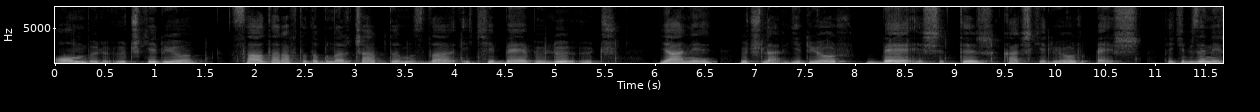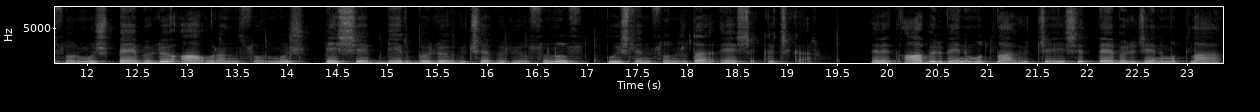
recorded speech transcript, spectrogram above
10 bölü 3 geliyor. Sağ tarafta da bunları çarptığımızda 2B bölü 3. Yani 3'ler gidiyor. B eşittir. Kaç geliyor? 5. Peki bize neyi sormuş? B bölü A oranını sormuş. 5'i 1 bölü 3'e bölüyorsunuz. Bu işlemin sonucu da E şıkkı çıkar. Evet A bölü B'nin mutlağı 3C eşit. B bölü C'nin mutlağı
